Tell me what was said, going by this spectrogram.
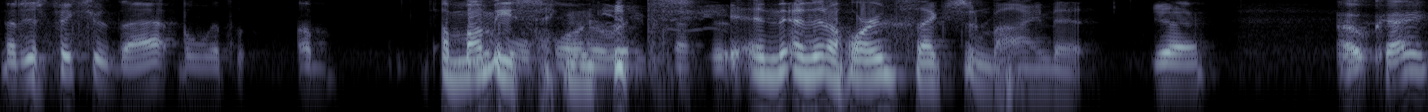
Now just picture that, but with a A mummy Beautiful horn singing array it, behind it. and, and then a horn section behind it. yeah. Okay.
